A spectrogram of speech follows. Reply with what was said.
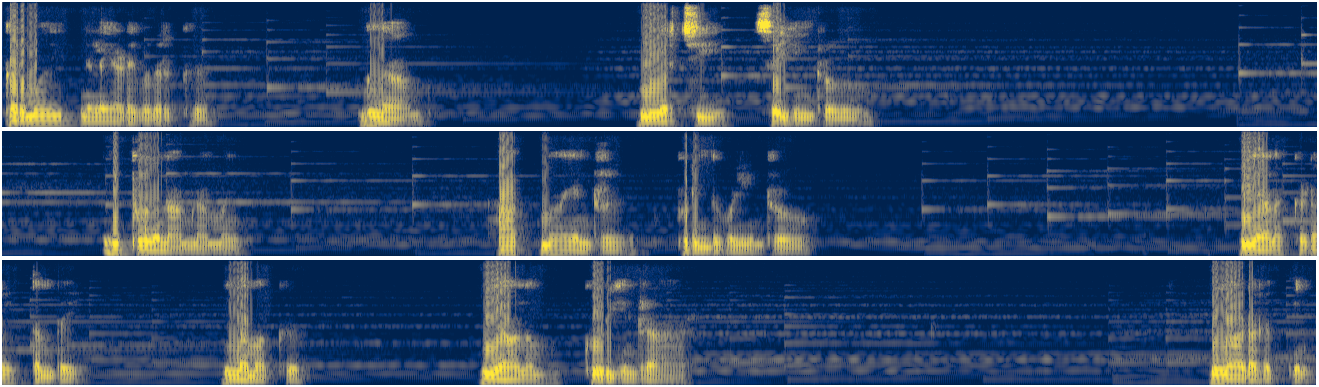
கர்மதி நிலை அடைவதற்கு நாம் முயற்சி செய்கின்றோம். இப்போது நாம் நம்மை ஆத்மா என்று புரிந்து கொள்கின்றோம் ஞானக்கடல் தந்தை நமக்கு ஞானம் கூறுகின்றார். நாடகத்தின்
